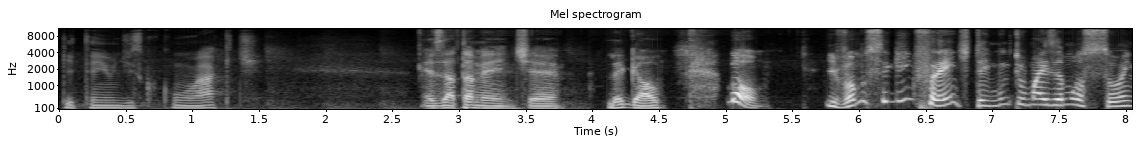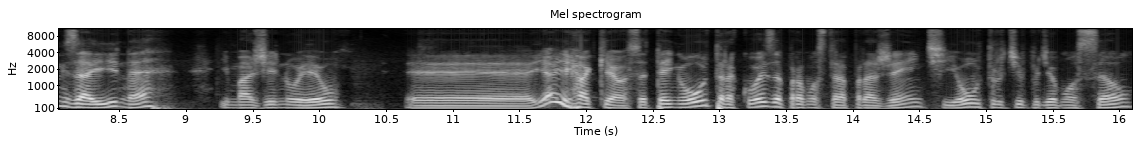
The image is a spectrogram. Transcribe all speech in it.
Que tem um disco com o Act. Exatamente, é. é. Legal. Bom, e vamos seguir em frente. Tem muito mais emoções aí, né? Imagino eu. É... E aí, Raquel, você tem outra coisa para mostrar pra gente? Outro tipo de emoção?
